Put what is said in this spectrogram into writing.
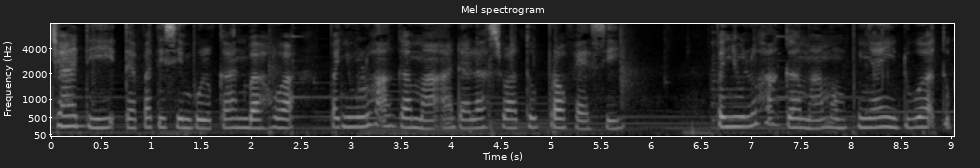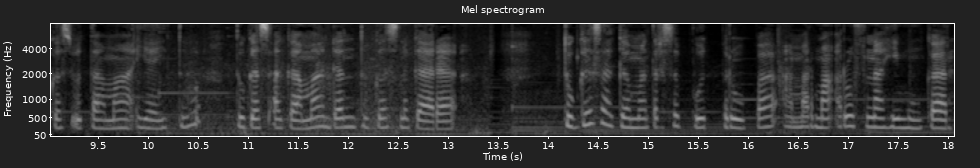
Jadi, dapat disimpulkan bahwa penyuluh agama adalah suatu profesi. Penyuluh agama mempunyai dua tugas utama, yaitu tugas agama dan tugas negara. Tugas agama tersebut berupa amar ma'ruf nahi mungkar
